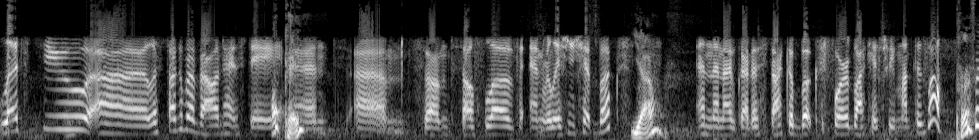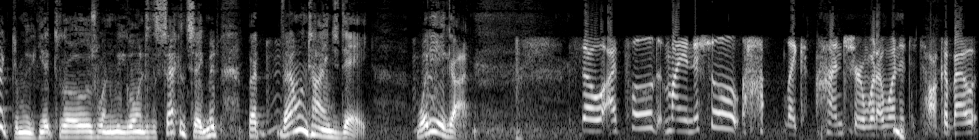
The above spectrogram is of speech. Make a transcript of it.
Let's do. Uh, let's talk about Valentine's Day Okay. and um, some self-love and relationship books. Yeah, And then I've got a stack of books for Black History Month as well. perfect. And we can get to those when we go into the second segment. But Valentine's Day, what do you got? So I pulled my initial like hunch or what I wanted to talk about.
